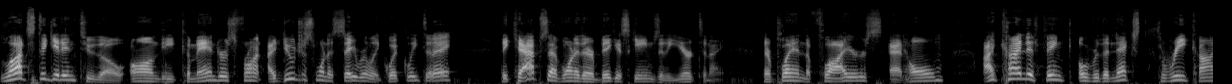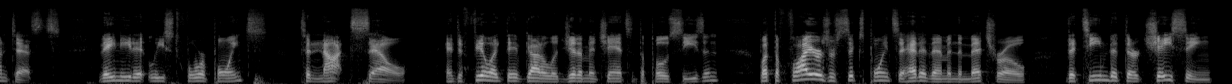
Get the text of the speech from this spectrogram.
lots to get into, though, on the Commanders front. I do just want to say really quickly today the Caps have one of their biggest games of the year tonight. They're playing the Flyers at home. I kind of think over the next three contests, they need at least four points to not sell and to feel like they've got a legitimate chance at the postseason. But the Flyers are six points ahead of them in the Metro. The team that they're chasing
